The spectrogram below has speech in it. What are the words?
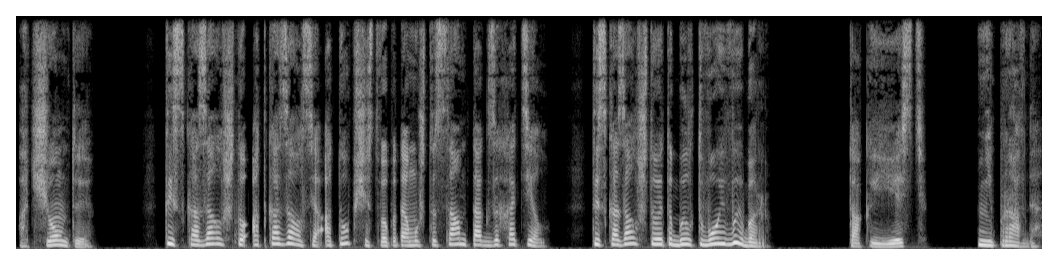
«О чем ты?» «Ты сказал, что отказался от общества, потому что сам так захотел. Ты сказал, что это был твой выбор». Так и есть. Неправда.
